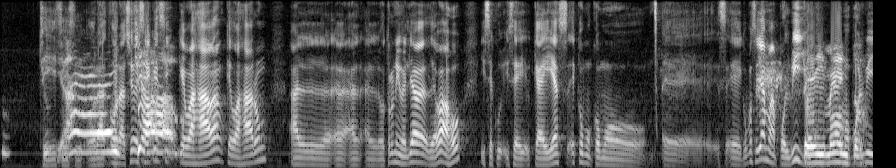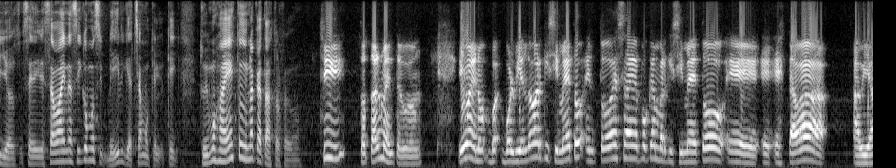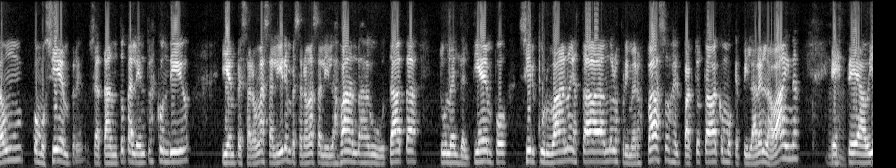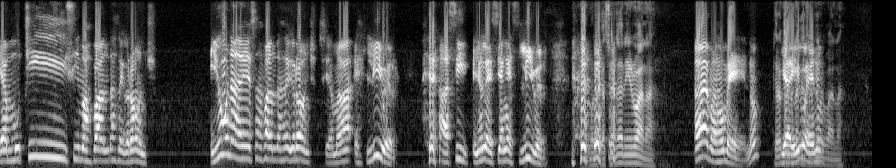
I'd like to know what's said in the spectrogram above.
chu. Sí, sí, sí. Horacio decía que, sí, que bajaban, que bajaron al, al, otro nivel de, abajo y se, y se caía como, como eh, eh, ¿cómo se llama? Polvillo. Como polvillo. Se, esa vaina así como si, virga, chamo, que, que tuvimos a esto de una catástrofe. Sí, totalmente, weón. Y bueno, volviendo a Barquisimeto, en toda esa época en Barquisimeto eh, estaba, había un, como siempre, o sea, tanto talento escondido y empezaron a salir, empezaron a salir las bandas, a Gugutata, Túnel del Tiempo, Circo Urbano ya estaba dando los primeros pasos, el pacto estaba como que pilar en la vaina, este, había muchísimas bandas de grunge. Y una de esas bandas de grunge se llamaba Sliver, así, ellos le decían Sliver. Como la canción de Nirvana. ah, más o menos. y ahí, bueno,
